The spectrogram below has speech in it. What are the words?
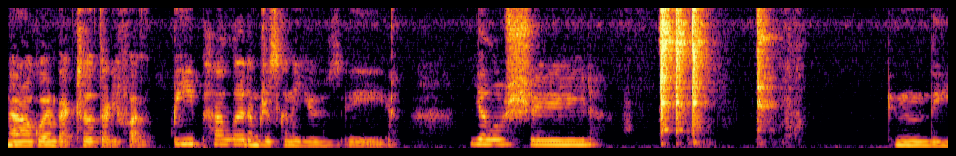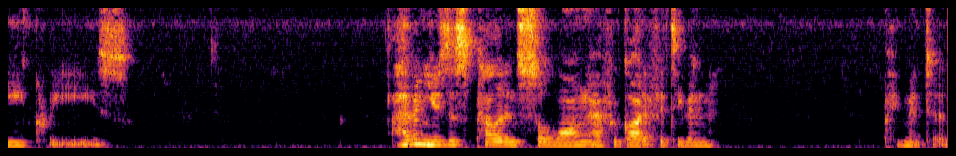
Now going back to the 35B palette, I'm just going to use a yellow shade in the crease. I haven't used this palette in so long, I forgot if it's even pigmented.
